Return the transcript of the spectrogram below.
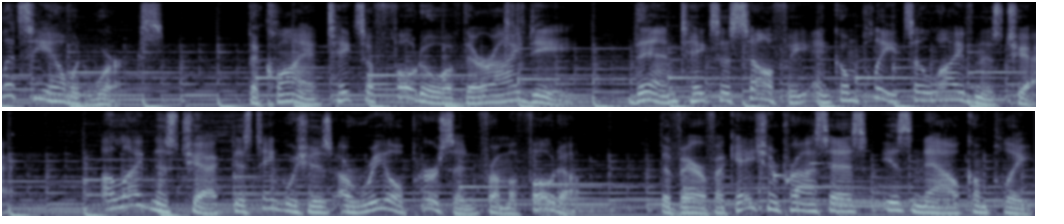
Let's see how it works. The client takes a photo of their ID, then takes a selfie and completes a liveness check. A liveness check distinguishes a real person from a photo. The verification process is now complete.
